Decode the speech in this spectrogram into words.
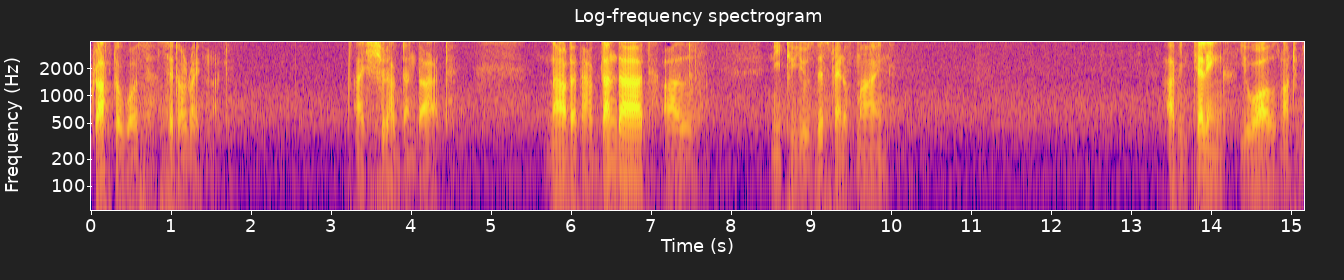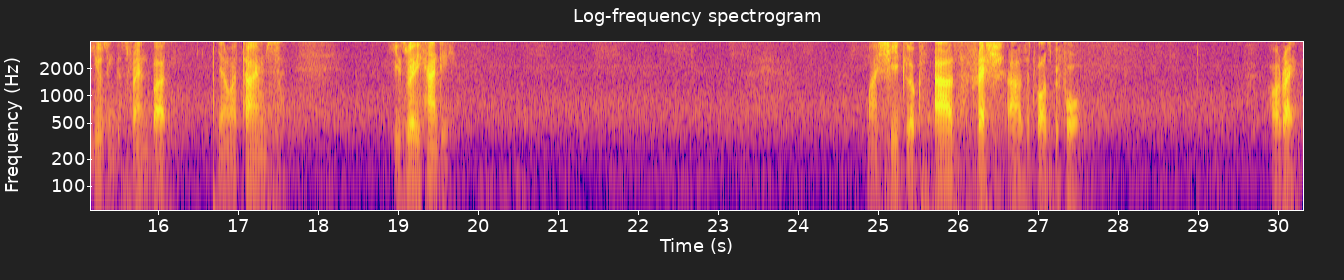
drafter was set all right or not. I should have done that. Now that I have done that, I will need to use this friend of mine. I have been telling you all not to be using this friend, but you know at times he is very handy. My sheet looks as fresh as it was before. all right.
